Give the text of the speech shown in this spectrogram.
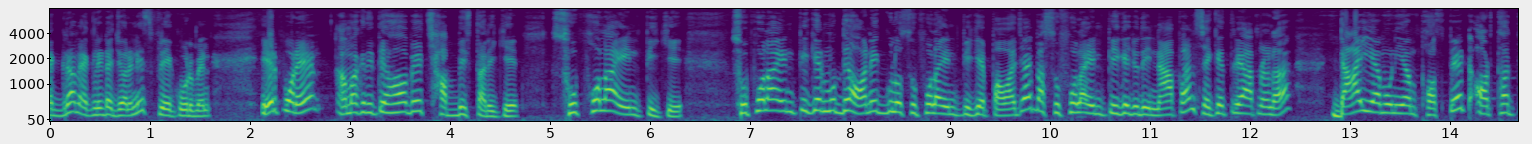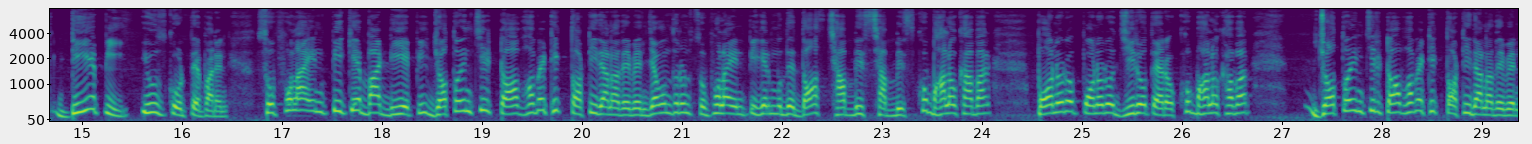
এক গ্রাম, এক লিটার জলে নিয়ে স্প্রে করবেন। এরপরে আমাকে দিতে হবে ছাব্বিশ তারিখে সুফলা এনপিকে সুফলা এনপিকের মধ্যে অনেকগুলো সুফলা এনপিকে পাওয়া যায় বা সুফলা এনপিকে যদি না পান, সেক্ষেত্রে আপনারা ডাই অ্যামোনিয়াম ফসফেট অর্থাৎ ডিএপি ইউজ করতে পারেন। সুফলা এনপিকে বা ডিএপি যত ইঞ্চি টপ হবে, ঠিক তটি দানা দেবেন। যেমন ধরুন, সুফলা এনপিকের মধ্যে দশ, ছাব্বিশ ছাব্বিশ, খুব ভালো খাবার। পনেরো পনেরো, জিরো, তেরো, খুব ভালো খাবার। যত ইঞ্চির টপ হবে, ঠিক তটি দানা দেবেন।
